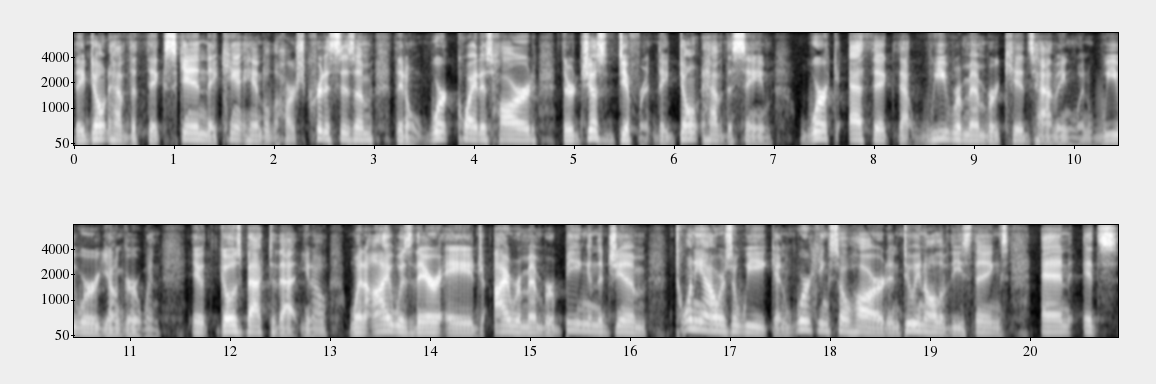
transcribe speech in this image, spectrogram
they don't have the thick skin. They can't handle the harsh criticism. They don't work quite as hard. They're just different. They don't have the same work ethic that we remember kids having when we were younger. When it goes back to that, you know, when I was their age, I remember being in the gym 20 hours a week and working so hard and doing all of these things. And it's,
